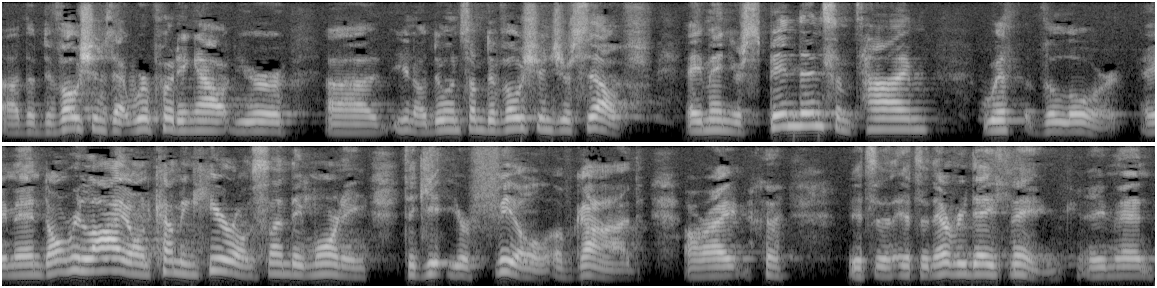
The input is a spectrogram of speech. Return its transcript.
uh, the devotions that we're putting out, you're, uh, you know, doing some devotions yourself. Amen. You're spending some time with the Lord. Amen. Don't rely on coming here on Sunday morning to get your fill of God. All right. It's a, it's an everyday thing. Amen.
